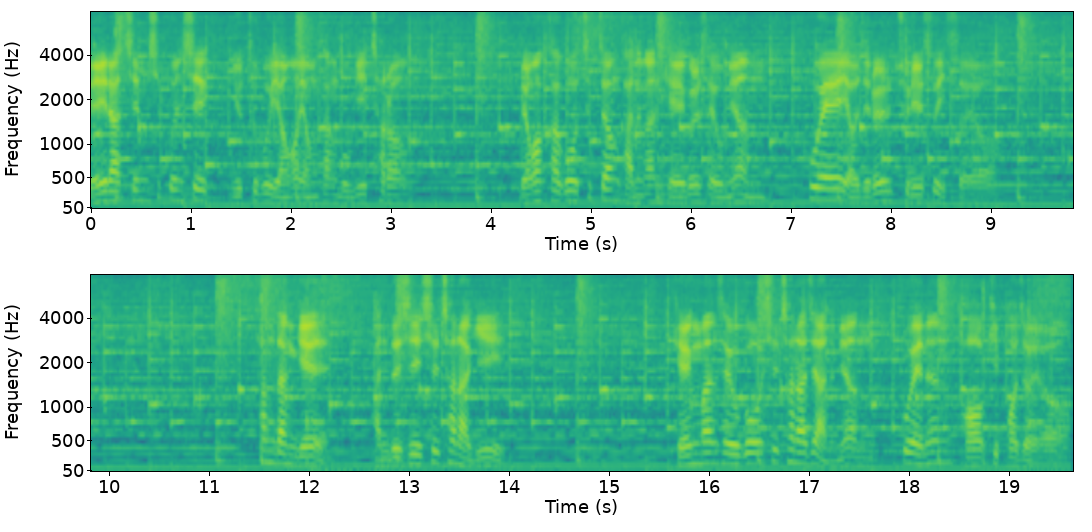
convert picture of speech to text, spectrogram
매일 아침 10분씩 유튜브 영어 영상 보기처럼 명확하고 측정 가능한 계획을 세우면 후회의 여지를 줄일 수 있어요. 3단계 반드시 실천하기. 계획만 세우고 실천하지 않으면 후회는 더 깊어져요.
